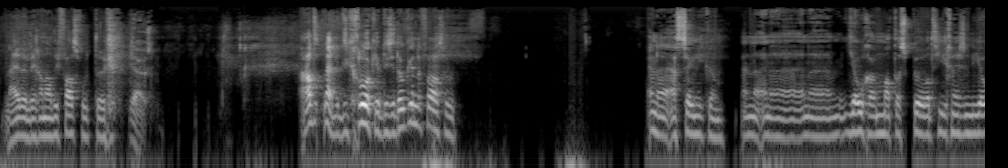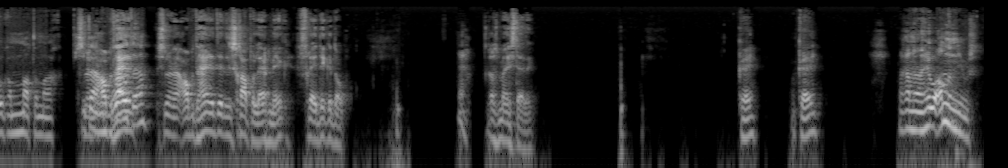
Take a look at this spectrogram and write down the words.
Nee, daar liggen al die fastfood terug. Juist. Had, nee, die chloorkip die zit ook in de fastfood. En eh arsenicum. En, en, eh, en eh, yoga matten spul wat hier geen eens in de yoga matten mag. Zit aan Albert brood, hè? Heijn, zullen Albert Heijn het in de schappen legt, Mick, vreet ik het op. Ja. Dat is mijn stelling. Oké, oké. We gaan naar een heel ander nieuws.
